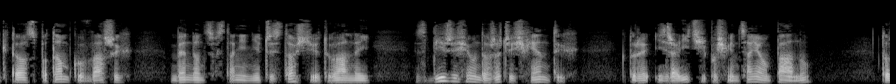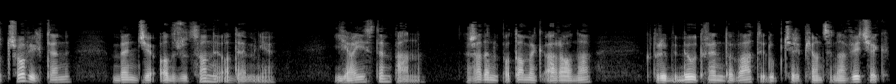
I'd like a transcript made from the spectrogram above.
kto z potomków waszych, będąc w stanie nieczystości rytualnej, zbliży się do rzeczy świętych, które Izraelici poświęcają Panu, to człowiek ten będzie odrzucony ode mnie. Ja jestem Pan. Żaden potomek Arona, który by był trędowaty lub cierpiący na wyciek,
